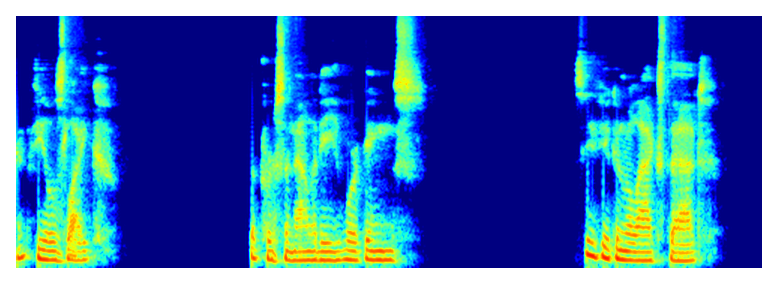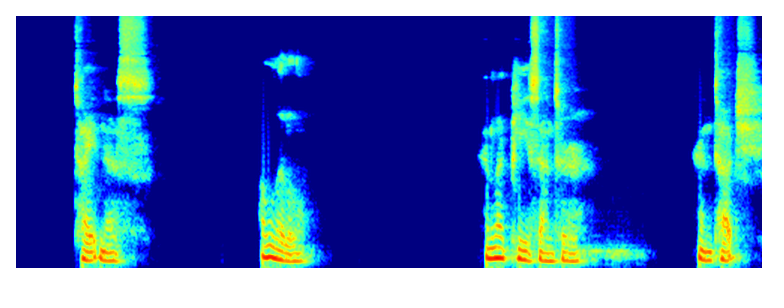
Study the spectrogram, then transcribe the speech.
it feels like the personality workings. See if you can relax that tightness a little and let peace enter and touch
